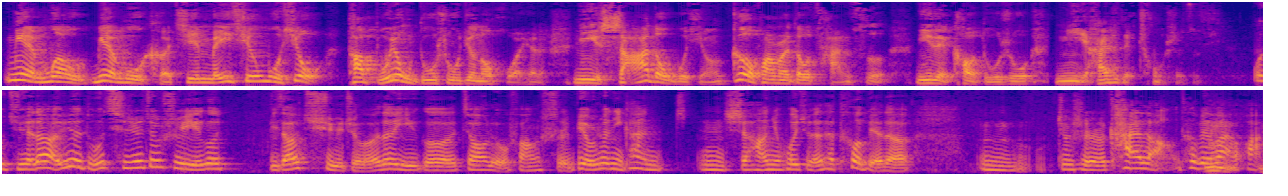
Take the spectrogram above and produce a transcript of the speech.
面目面目可亲，眉清目秀，他不用读书就能活下来。你啥都不行，各方面都残次，你得靠读书，你还是得充实自己。我觉得阅读其实就是一个比较曲折的一个交流方式。比如说，你看，嗯，史航，你会觉得他特别的，嗯，就是开朗，特别外化。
